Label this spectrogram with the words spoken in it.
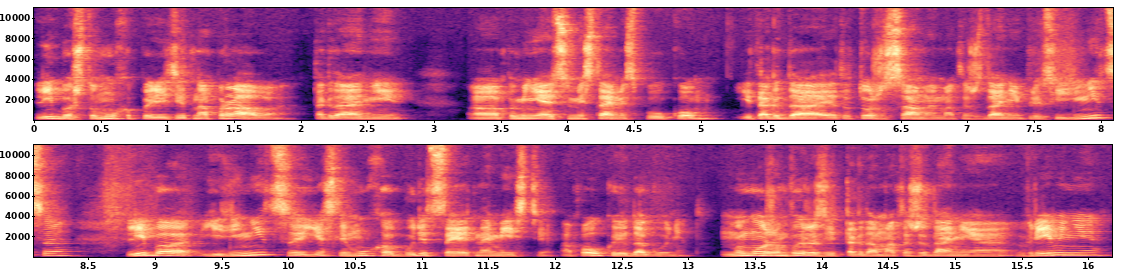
либо что муха полетит направо, тогда они поменяются местами с пауком, и тогда это то же самое мат ожидания плюс единица, либо единица, если муха будет стоять на месте, а паук ее догонит. Мы можем выразить тогда мат ожидания времени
